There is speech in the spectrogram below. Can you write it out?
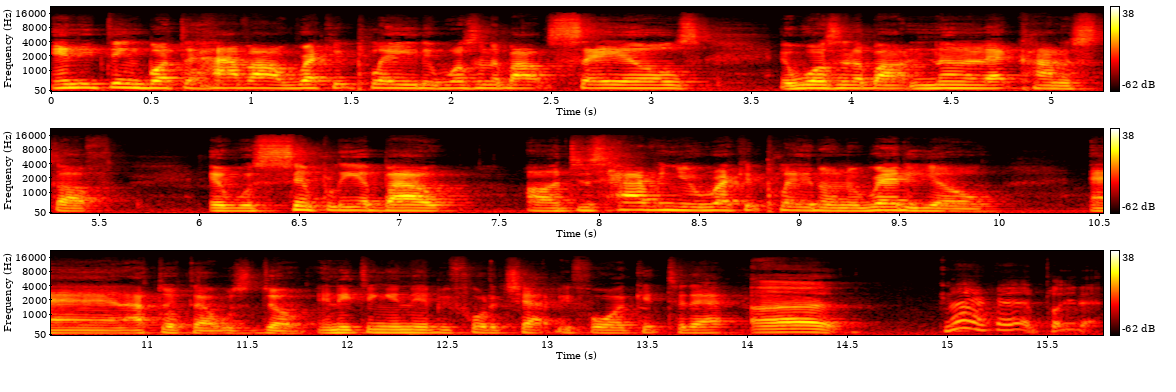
anything but to have our record played. It wasn't about sales. It wasn't about none of that kind of stuff. It was simply about uh, just having your record played on the radio, and I thought that was dope. Anything in there before the chat? Before I get to that? Uh, no, go ahead, play that.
